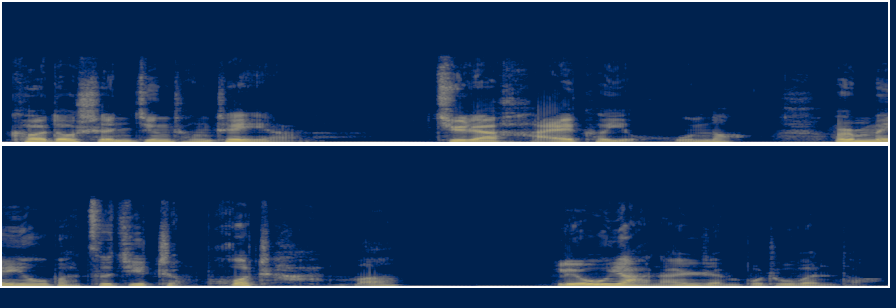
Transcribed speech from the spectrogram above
可都神经成这样了，居然还可以胡闹，而没有把自己整破产吗？刘亚楠忍不住问道：“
